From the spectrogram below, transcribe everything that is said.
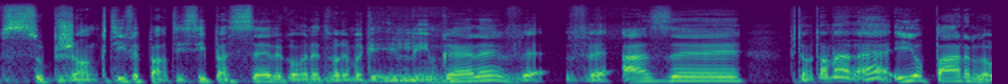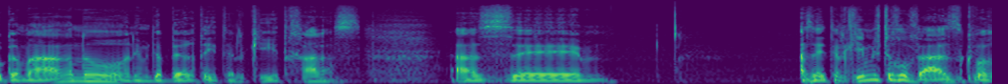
סובז'ונקטיב ופרטיסיפ אסה וכל מיני דברים מגעילים כאלה, ו- ואז אה, פתאום אתה אומר, אה, איו פרלו, גמרנו, אני מדבר את האיטלקית, חלאס. אז... אה, אז האיטלקים נפתחו, ואז כבר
